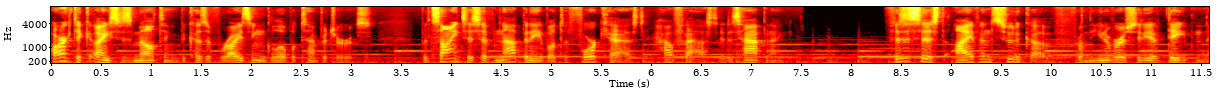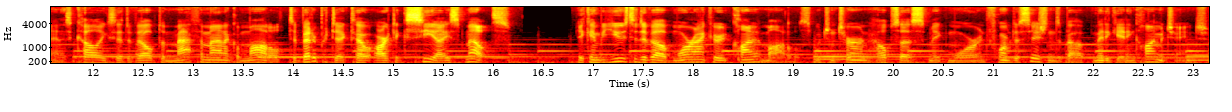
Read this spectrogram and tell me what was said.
Arctic ice is melting because of rising global temperatures, but scientists have not been able to forecast how fast it is happening. Physicist Ivan Sudakov from the University of Dayton and his colleagues have developed a mathematical model to better predict how Arctic sea ice melts. It can be used to develop more accurate climate models, which in turn helps us make more informed decisions about mitigating climate change.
